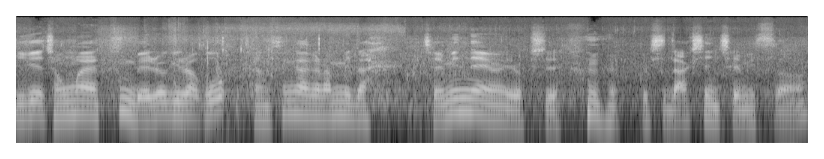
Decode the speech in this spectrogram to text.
이게 정말 큰 매력이라고 저는 생각을 합니다. 재밌네요 역시. 역시 낚시는 재밌어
